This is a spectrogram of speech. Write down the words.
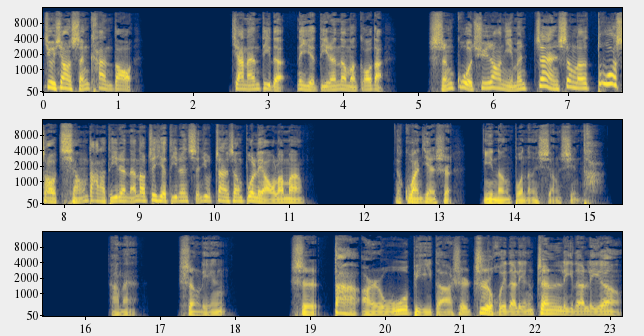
就像神看到迦南地的那些敌人那么高大，神过去让你们战胜了多少强大的敌人？难道这些敌人神就战胜不了了吗？那关键是你能不能相信他？阿门，圣灵。是大而无比的，是智慧的灵，真理的灵。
